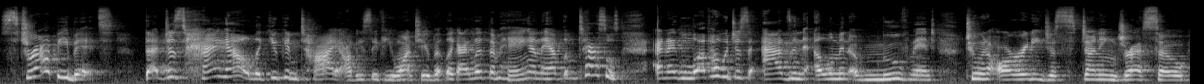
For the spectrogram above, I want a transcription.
strappy bits that just hang out like you can tie obviously if you want to but like I let them hang and they have little tassels and I love how it just adds an element of movement to an already just stunning dress so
